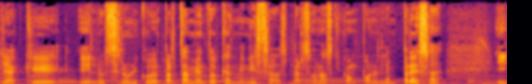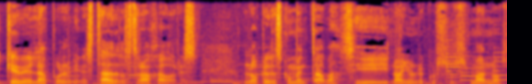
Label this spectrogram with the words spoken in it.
ya que él es el único departamento que administra a las personas que componen la empresa y que vela por el bienestar de los trabajadores. Lo que les comentaba, si no hay un recursos humanos,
